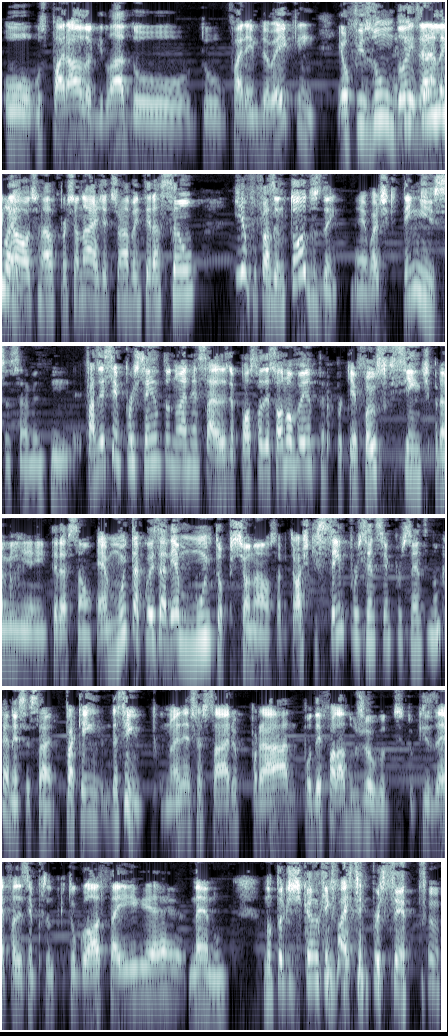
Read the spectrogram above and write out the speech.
o, os Paralog lá do, do Fire Emblem Awakening, eu fiz um, dois, era legal, adicionava personagem, adicionava interação. E eu fui fazendo todos, daí. Eu acho que tem isso, sabe? Fazer 100% não é necessário. Eu posso fazer só 90%, porque foi o suficiente para mim a interação. É muita coisa ali, é muito opcional, sabe? Então eu acho que 100%, 100% nunca é necessário. Para quem, assim, não é necessário pra poder falar do jogo. Se tu quiser fazer 100% porque tu gosta, aí é, né? Não, não tô criticando quem faz 100%.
